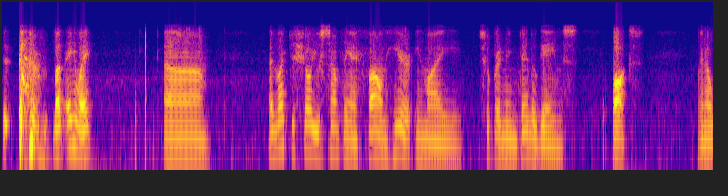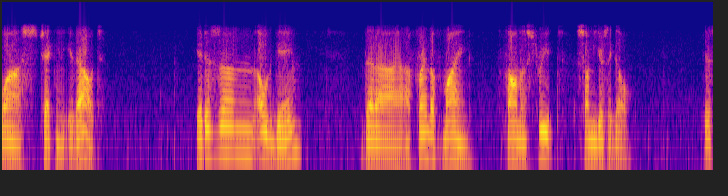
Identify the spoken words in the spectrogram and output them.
but anyway, um, I'd like to show you something I found here in my Super Nintendo games box when I was checking it out. It is an old game that uh, a friend of mine found on the street some years ago. This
